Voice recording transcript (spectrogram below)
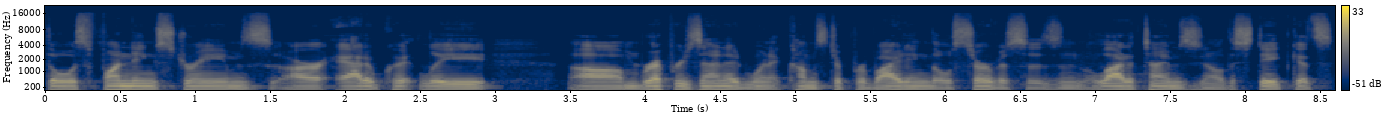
those funding streams are adequately um, represented when it comes to providing those services. And a lot of times, you know, the state gets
